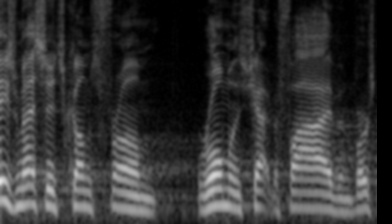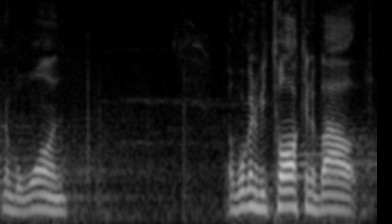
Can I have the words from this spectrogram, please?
Today's message comes from Romans chapter 5 and verse number 1. And we're going to be talking about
